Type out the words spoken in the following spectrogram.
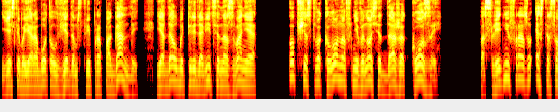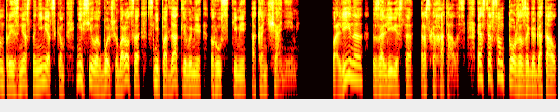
Если бы я работал в ведомстве пропаганды, я дал бы передовице название «Общество клонов не выносит даже козы». Последнюю фразу Эстерсон произнес на немецком, не в силах больше бороться с неподатливыми русскими окончаниями. Полина заливисто расхохоталась. Эстерсон тоже загоготал,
